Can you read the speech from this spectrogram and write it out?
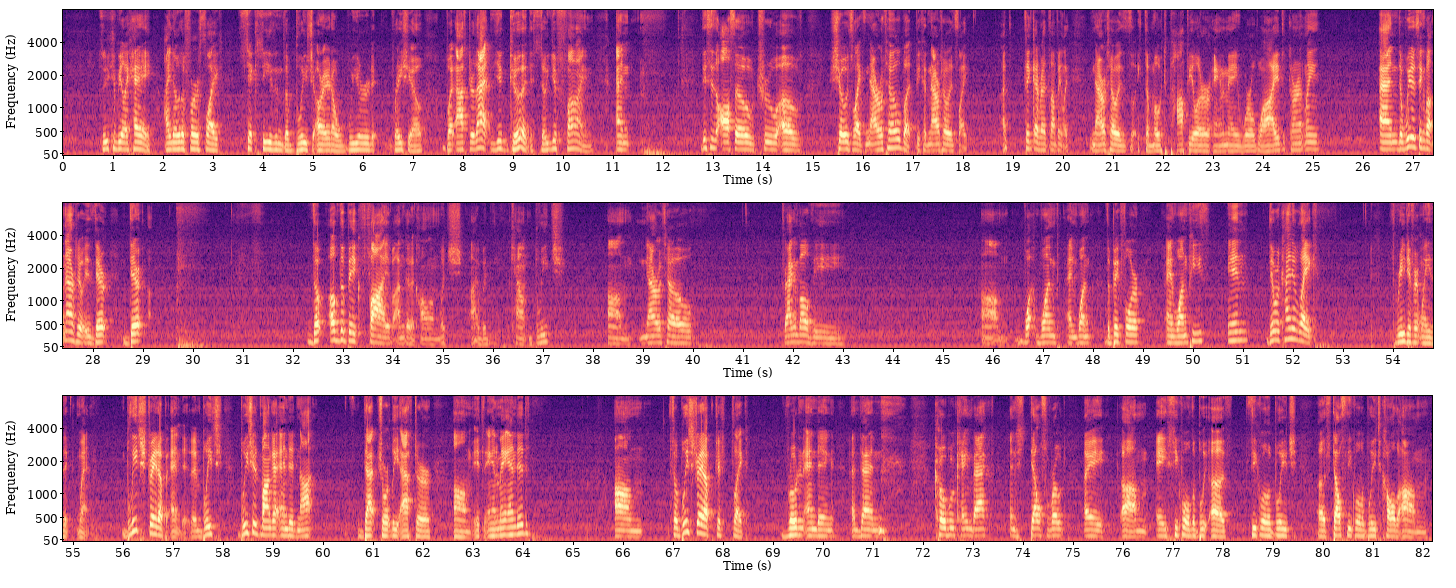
so you can be like, "Hey, I know the first like six seasons of Bleach are in a weird ratio, but after that, you're good, so you're fine. And this is also true of shows like Naruto, but because Naruto is like, I think I read something like Naruto is like the most popular anime worldwide currently. And the weirdest thing about Naruto is there, there the of the big five, I'm gonna call them, which I would count Bleach, um, Naruto, Dragon Ball Z, um, what one and one the big four, and One Piece. In there were kind of like three different ways it went. Bleach straight up ended, and Bleach Bleach's manga ended not that shortly after um, its anime ended. Um, so Bleach straight up just like wrote an ending, and then Kubo came back and Stealth wrote a um, a sequel to Ble- uh, sequel to Bleach, a stealth sequel to Bleach called um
